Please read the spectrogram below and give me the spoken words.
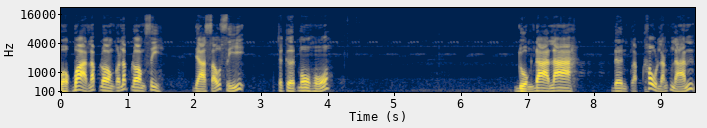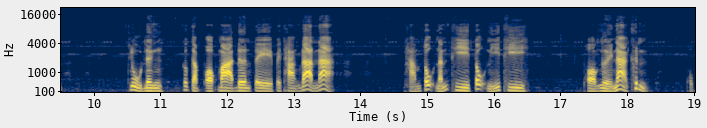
บอกว่ารับรองก็รับรองสิ อย่าเสาสีจะเกิดโมโห ดวงดาลา เดินกลับเข้าหลังหลานครู่หนึ่งก็กลับออกมาเดินเตไปทางด้านหน้า ถามโต๊ะนั้นทีโต๊ะหนีที พอเงยหน้าขึ้น พบ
